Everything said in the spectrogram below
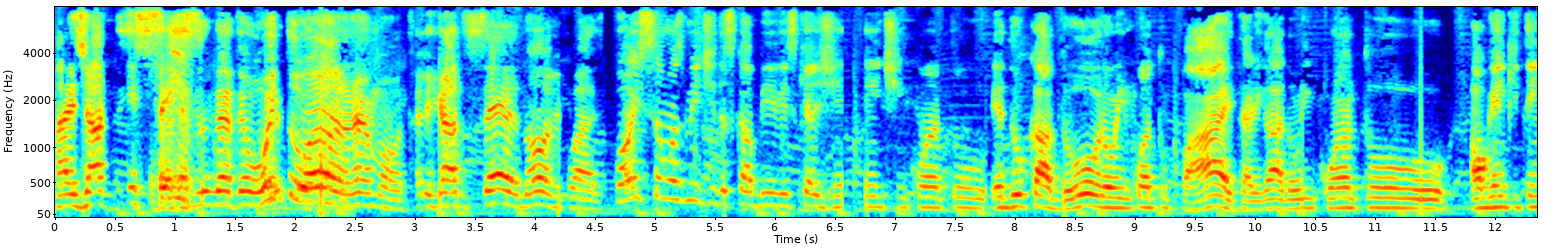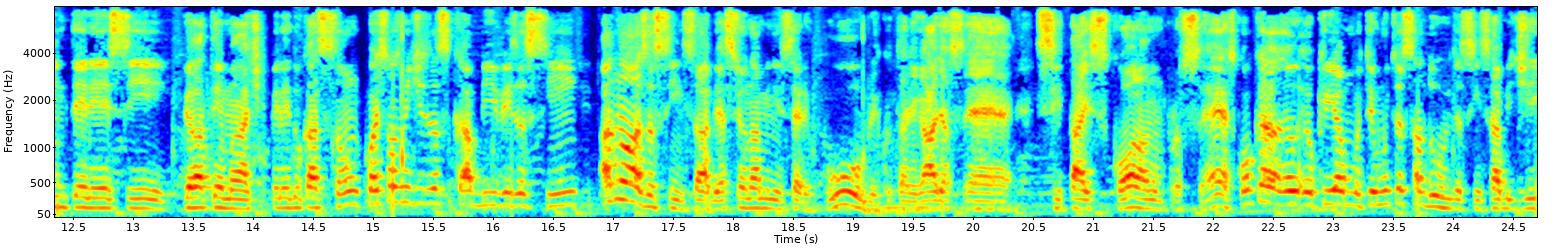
Mas já tem seis, né? Tem oito anos, né, irmão? Tá ligado? Sério, nove quase. Quais são as medidas cabíveis que a gente, enquanto educador, ou enquanto pai, tá ligado? Ou enquanto alguém que tem interesse pela temática, pela educação, quais são as medidas cabíveis, assim, a nós, assim, sabe? Acionar o Ministério Público, tá ligado? É, citar a escola num processo. Qual que é, eu, eu queria, eu tenho muito essa dúvida, assim, sabe? De,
